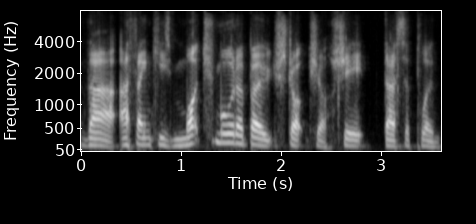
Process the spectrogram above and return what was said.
that. I think he's much more about structure, shape, discipline,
